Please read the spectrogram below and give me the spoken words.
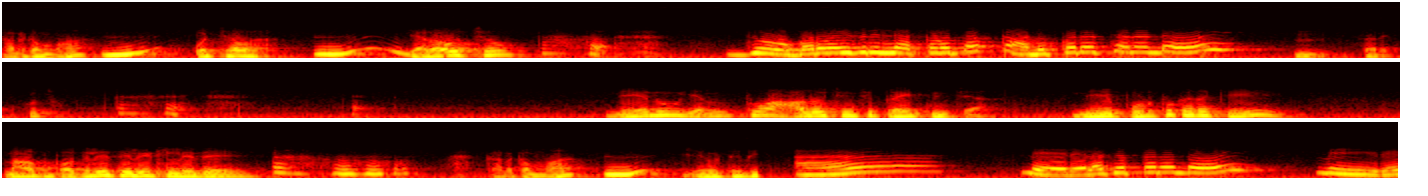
కనకమ్మ వచ్చావా? ఎలా వచ్చావు? జూబర్ ఇల్లు ఎక్కడుందో కనుక్కొని వచ్చానండి సరే కూర్చో. నేను ఎంతో ఆలోచించి ప్రయత్నించా. నీ పొడుపు కథకి నాకు బదులే తెలియట్లేదే కనకమ్మ ఏమిటిది? నేనేలా చెప్తానండి మీరే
